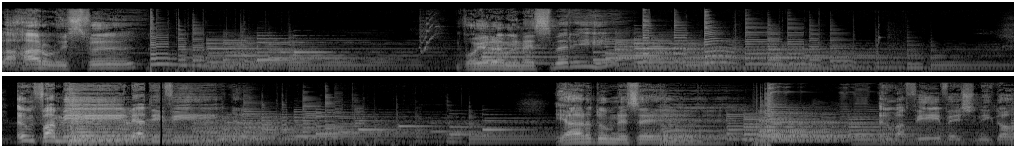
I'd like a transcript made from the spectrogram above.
la Harul lui Sfânt. Voi rămâne smerit în familia divină, iar Dumnezeu fi veșnic dor.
